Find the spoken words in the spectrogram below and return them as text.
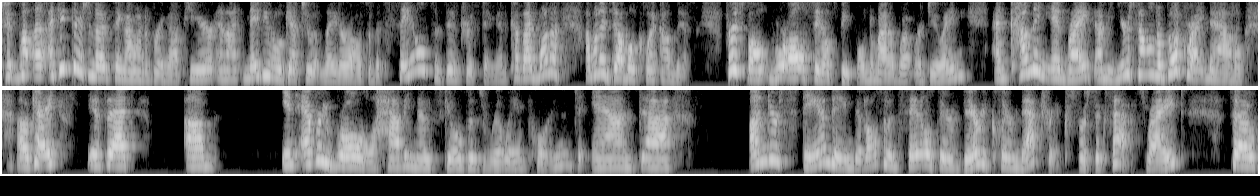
to, well, I think there's another thing I want to bring up here, and I, maybe we'll get to it later also. But sales is interesting, and because I want to, I want to double click on this. First of all, we're all salespeople, no matter what we're doing, and coming in, right? I mean, you're selling a book right now, okay? Is that um, in every role, having those skills is really important, and uh, understanding that also in sales there are very clear metrics for success, right? So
